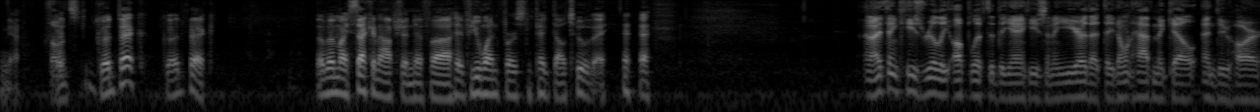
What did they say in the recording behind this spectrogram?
Yeah. Thoughts? Good, good pick. Good pick. That'd been my second option if uh, if you went first and picked Altuve. And I think he's really uplifted the Yankees in a year that they don't have Miguel Andújar.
